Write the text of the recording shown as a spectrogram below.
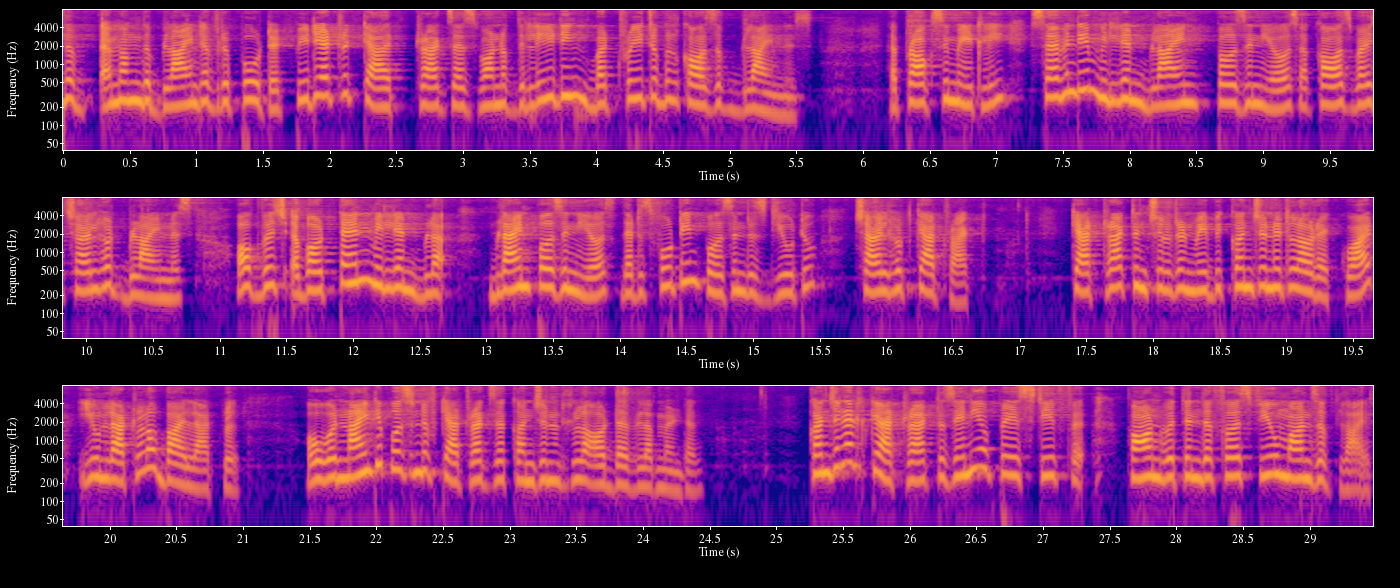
the, among the blind have reported pediatric cataracts as one of the leading but treatable cause of blindness. Approximately 70 million blind person years are caused by childhood blindness, of which about 10 million bl- blind person years, that is 14%, is due to childhood cataract. Cataract in children may be congenital or acquired, unilateral or bilateral. Over 90% of cataracts are congenital or developmental. Congenital cataract is any opacity found within the first few months of life,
